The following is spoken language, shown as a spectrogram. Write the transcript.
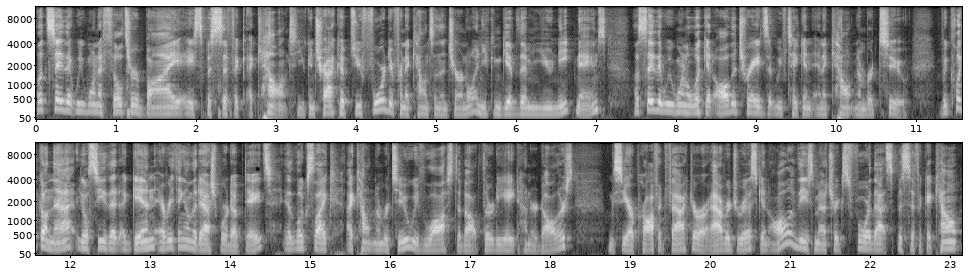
Let's say that we want to filter by a specific account. You can track up to four different accounts in the journal and you can give them unique names. Let's say that we want to look at all the trades that we've taken in account number two. If we click on that, you'll see that again, everything on the dashboard updates. It looks like account number two, we've lost about $3,800. We see our profit factor, our average risk, and all of these metrics for that specific account.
